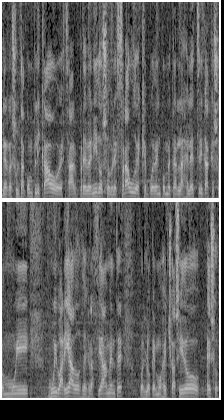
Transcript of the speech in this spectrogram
le resulta complicado estar prevenido sobre fraudes que pueden cometer las eléctricas, que son muy, muy variados, desgraciadamente, pues lo que hemos hecho ha sido eso,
